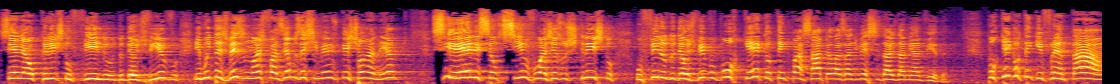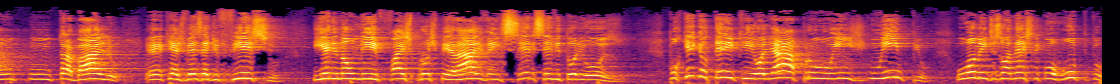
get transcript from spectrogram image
se ele é o Cristo, o Filho do Deus vivo, e muitas vezes nós fazemos este mesmo questionamento. Se ele, se eu sirvo a Jesus Cristo, o Filho do Deus vivo, por que, que eu tenho que passar pelas adversidades da minha vida? Por que, que eu tenho que enfrentar um, um trabalho é, que às vezes é difícil e ele não me faz prosperar e vencer e ser vitorioso? Por que, que eu tenho que olhar para o ímpio, o homem desonesto e corrupto,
